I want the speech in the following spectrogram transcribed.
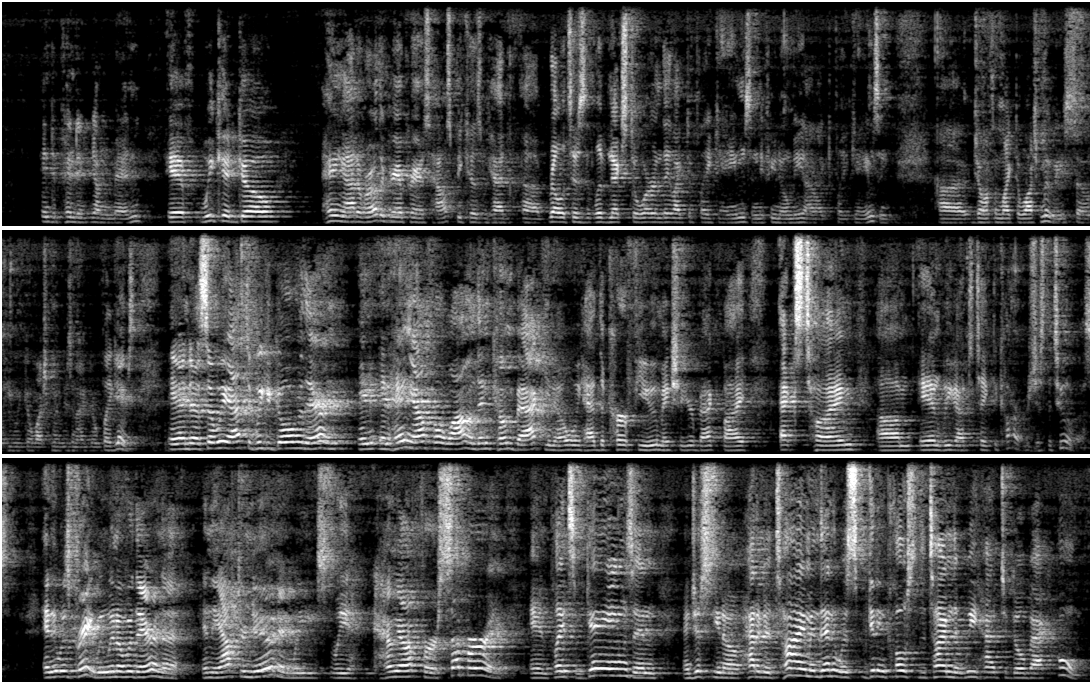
independent young men, if we could go hang out of our other grandparents' house because we had uh, relatives that lived next door and they like to play games. And if you know me, I like to play games. And uh, Jonathan liked to watch movies, so he would go watch movies and I'd go play games. And uh, so we asked if we could go over there and, and, and, hang out for a while and then come back. You know, we had the curfew, make sure you're back by X time. Um, and we got to take the car. It was just the two of us. And it was great. We went over there in the, in the afternoon and we, we hung out for supper and, and played some games and, and just, you know, had a good time. And then it was getting close to the time that we had to go back home.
